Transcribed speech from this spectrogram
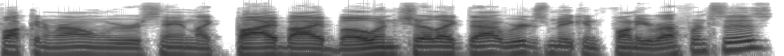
fucking around when we were saying like bye bye Bo and shit like that. We are just making funny references.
